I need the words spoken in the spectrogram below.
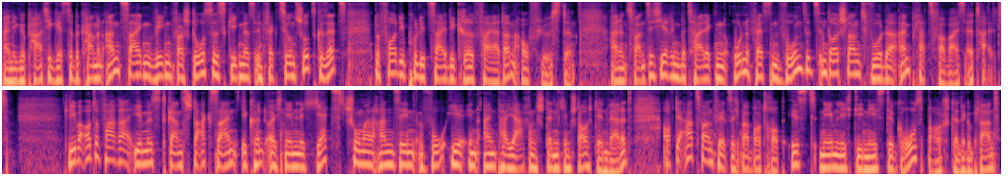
Einige Partygäste bekamen Anzeigen wegen Verstoßes gegen das Infektionsschutzgesetz, bevor die Polizei die Grillfeier dann auflöste. Einem 20-jährigen Beteiligten ohne festen Wohnsitz in Deutschland wurde ein Platzverweis erteilt. Liebe Autofahrer, ihr müsst ganz stark sein. Ihr könnt euch nämlich jetzt schon mal ansehen, wo ihr in ein paar Jahren ständig im Stau stehen werdet. Auf der A42 bei Bottrop ist nämlich die nächste Großbaustelle geplant.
